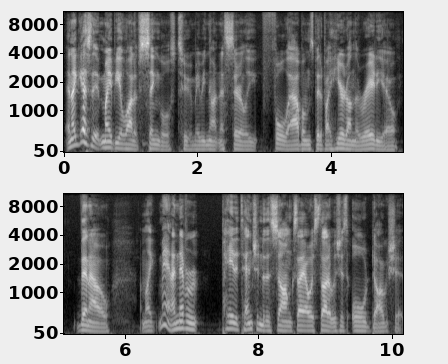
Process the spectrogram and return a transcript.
and I guess it might be a lot of singles too. Maybe not necessarily full albums, but if I hear it on the radio, then I'll. I'm like, man, I never paid attention to the song because I always thought it was just old dog shit.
